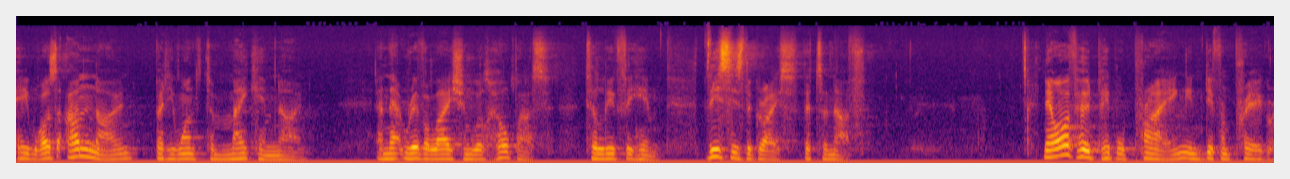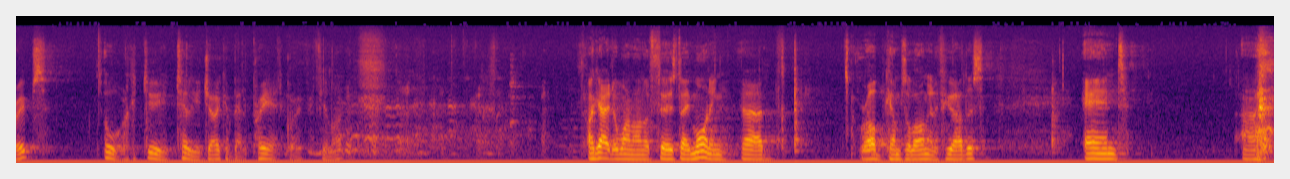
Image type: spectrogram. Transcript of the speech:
he was unknown, but He wants to make Him known. And that revelation will help us to live for Him. This is the grace that's enough. Now, I've heard people praying in different prayer groups. Oh, I could do, tell you a joke about a prayer group if you like. I go to one on a Thursday morning. Uh, Rob comes along and a few others. And uh,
